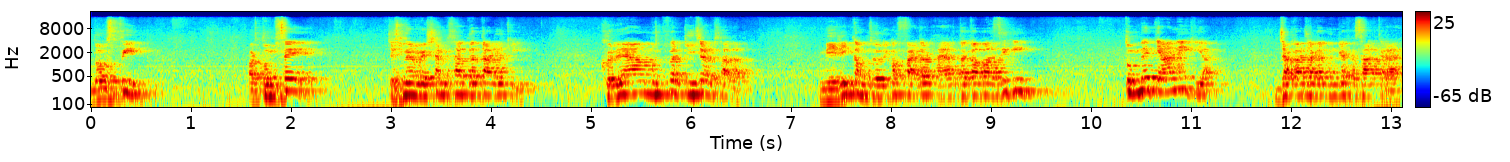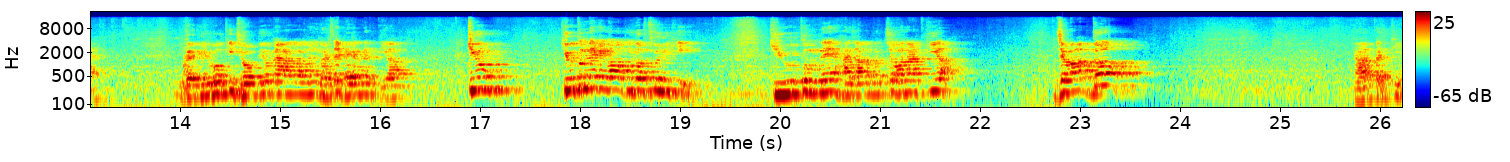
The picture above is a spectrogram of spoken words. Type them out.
दोस्ती और तुमसे जिसने हमेशा मेरे साथ गद्दारी की खुलेआम मुझ पर कीचड़ उछाला मेरी कमज़ोरी का फ़ायदा उठाया, दगाबाजी की। तुमने क्या नहीं किया? जगह जगह तुमके फसाद कराए गरीबों की झोपड़ियों में लगाने घर से बेघर कर दिया। क्यों? क्यों तुमने कहीं की वसूली की? क्यों तुमने हज़ारों बच्चों का अनाथ किया? जवाब दो। यहाँ तक कि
